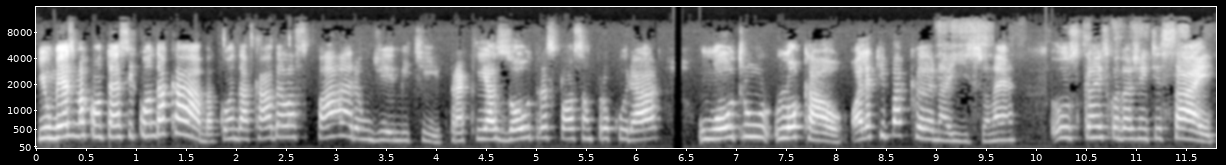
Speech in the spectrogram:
E o mesmo acontece quando acaba. Quando acaba, elas param de emitir para que as outras possam procurar um outro local. Olha que bacana isso, né? Os cães, quando a gente sai,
